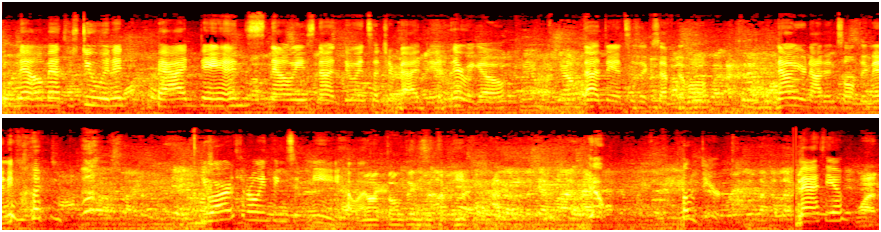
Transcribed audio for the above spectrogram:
Now Matthew's doing a bad dance. Now he's not doing such a bad dance. There we go. That dance is acceptable. Now you're not insulting anyone. you are throwing things at me, however. Not throwing things at the people. Oh dear. Matthew, What?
